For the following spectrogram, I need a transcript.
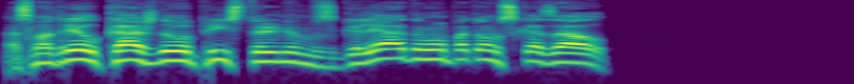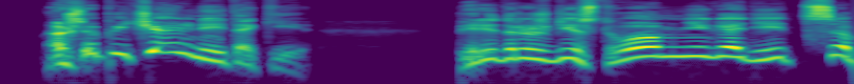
осмотрел каждого пристальным взглядом, а потом сказал, «А что печальные такие? Перед Рождеством не годится.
